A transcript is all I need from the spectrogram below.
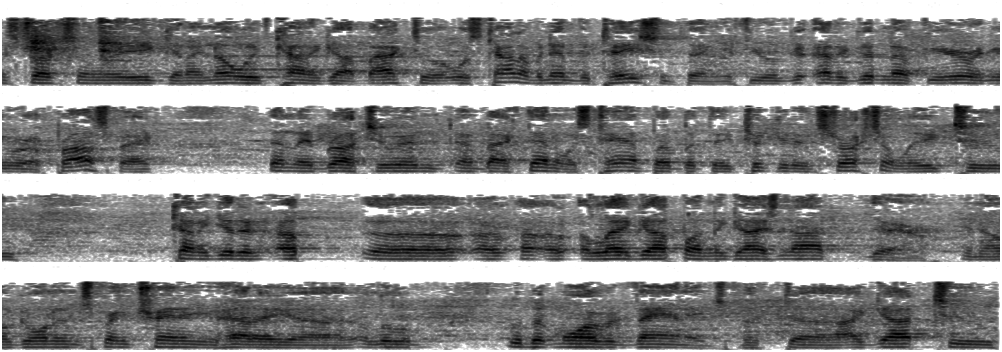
instructional league, and I know we've kind of got back to it, was kind of an invitation thing. If you were, had a good enough year and you were a prospect, then they brought you in. And back then it was Tampa, but they took you to instructional league to kind of get an up. Uh, a, a- leg up on the guys not there. You know, going into spring training, you had a, uh, a little, little bit more of advantage. But uh, I got to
